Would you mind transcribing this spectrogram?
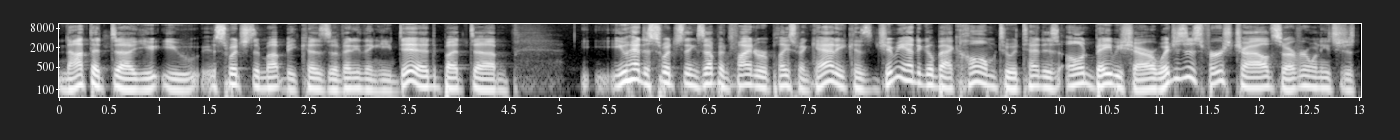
Not that uh, you you switched him up because of anything he did, but um, you had to switch things up and find a replacement caddy because Jimmy had to go back home to attend his own baby shower, which is his first child. So everyone needs to just,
